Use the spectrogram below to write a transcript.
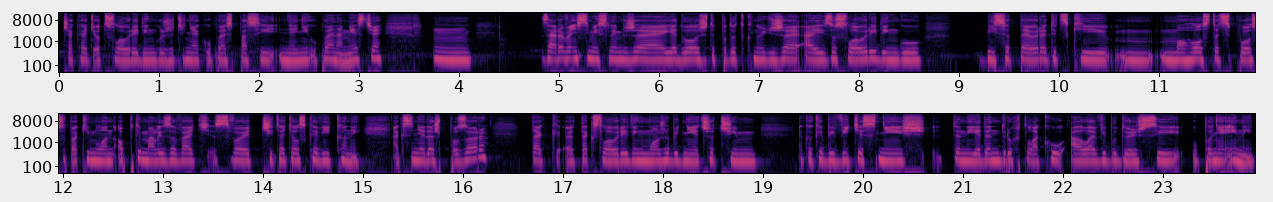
čakať od slow readingu, že te nejak úplne spasí, není úplne na mieste. Um, zároveň si myslím, že je dôležité podotknúť, že aj zo slow readingu by sa teoreticky mohol stať spôsob, akým len optimalizovať svoje čitateľské výkony. Ak si nedáš pozor, tak, tak slow reading môže byť niečo, čím ako keby vytesníš ten jeden druh tlaku, ale vybuduješ si úplne iný.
